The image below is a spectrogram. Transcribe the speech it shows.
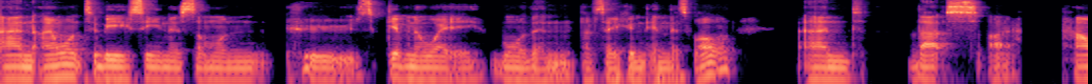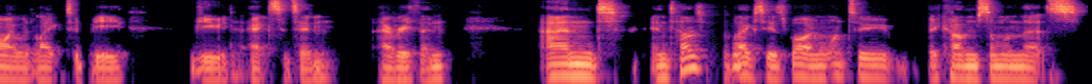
And I want to be seen as someone who's given away more than I've taken in this world. And that's uh, how I would like to be viewed exiting everything. And in terms of legacy as well, I want to become someone that's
